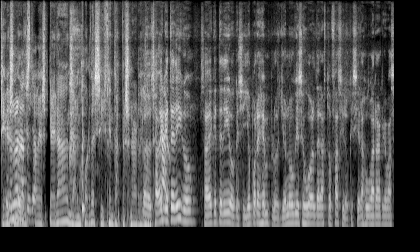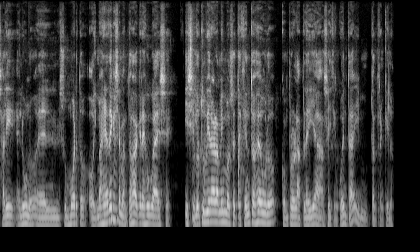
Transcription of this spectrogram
Tienes Pero no una la lista tuya. de espera de a lo mejor de 600 personas Pero delante. ¿sabes Claro. qué te digo? ¿Sabes qué te digo? Que si yo, por ejemplo, yo no hubiese jugado el The Last of Us y lo quisiera jugar ahora que va a salir, el 1, el Submuerto, o imagínate que se me antoja querer jugar ese. Y si Sí, yo tuviera ahora mismo 700 euros, compro la Play a 650 y tan tranquilo.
